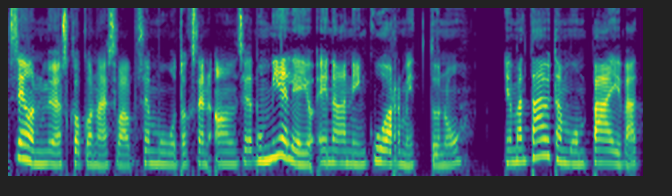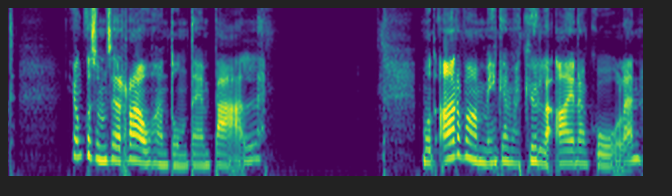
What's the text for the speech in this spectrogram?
se on myös kokonaisvaltaisen muutoksen ansio. Mun mieli ei ole enää niin kuormittunut ja mä täytän mun päivät jonkun semmoisen rauhan tunteen päälle. Mutta arvaan, minkä mä kyllä aina kuulen.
